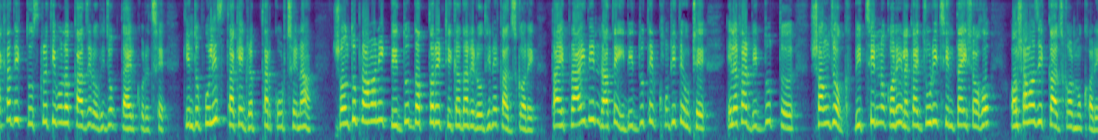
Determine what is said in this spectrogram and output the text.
একাধিক দুষ্কৃতিমূলক কাজের অভিযোগ দায়ের করেছে, কিন্তু পুলিশ তাকে গ্রেপ্তার করছে না। সন্তু প্রামাণিক বিদ্যুৎ দপ্তরের ঠিকাদারের অধীনে কাজ করে, তাই প্রায় দিন রাতেই বিদ্যুতের খুঁটিতে উঠে এলাকার বিদ্যুৎ সংযোগ বিচ্ছিন্ন করে এলাকায় চুরি ছিনতাই সহ অসামাজিক কাজকর্ম করে।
